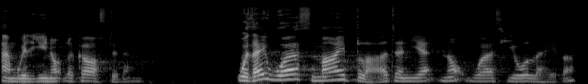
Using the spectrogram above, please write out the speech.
and will you not look after them? Were they worth my blood and yet not worth your labor?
